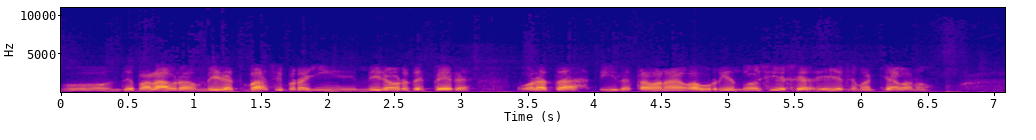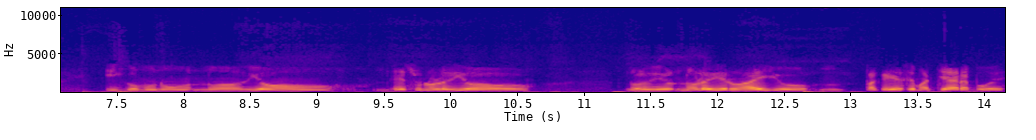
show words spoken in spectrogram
o de palabras, mira, vas así por allí, mira, ahora te espera, ahora está, y la estaban aburriendo así ella, se marchaba, ¿no? Y como no no dio, eso no le dio, no le, dio, no le dieron a ellos para que ella se marchara, pues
